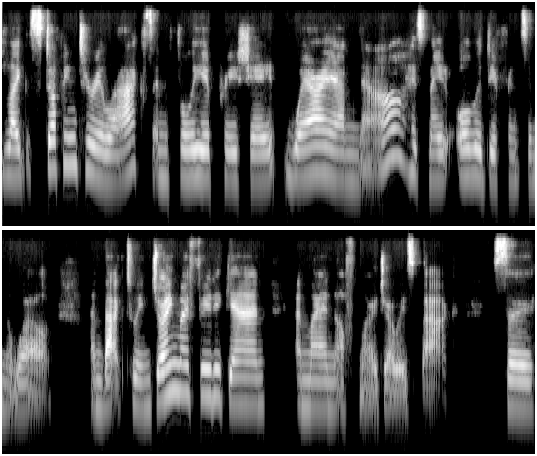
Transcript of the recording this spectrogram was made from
like stopping to relax and fully appreciate where I am now has made all the difference in the world. I'm back to enjoying my food again, and my enough mojo is back. So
